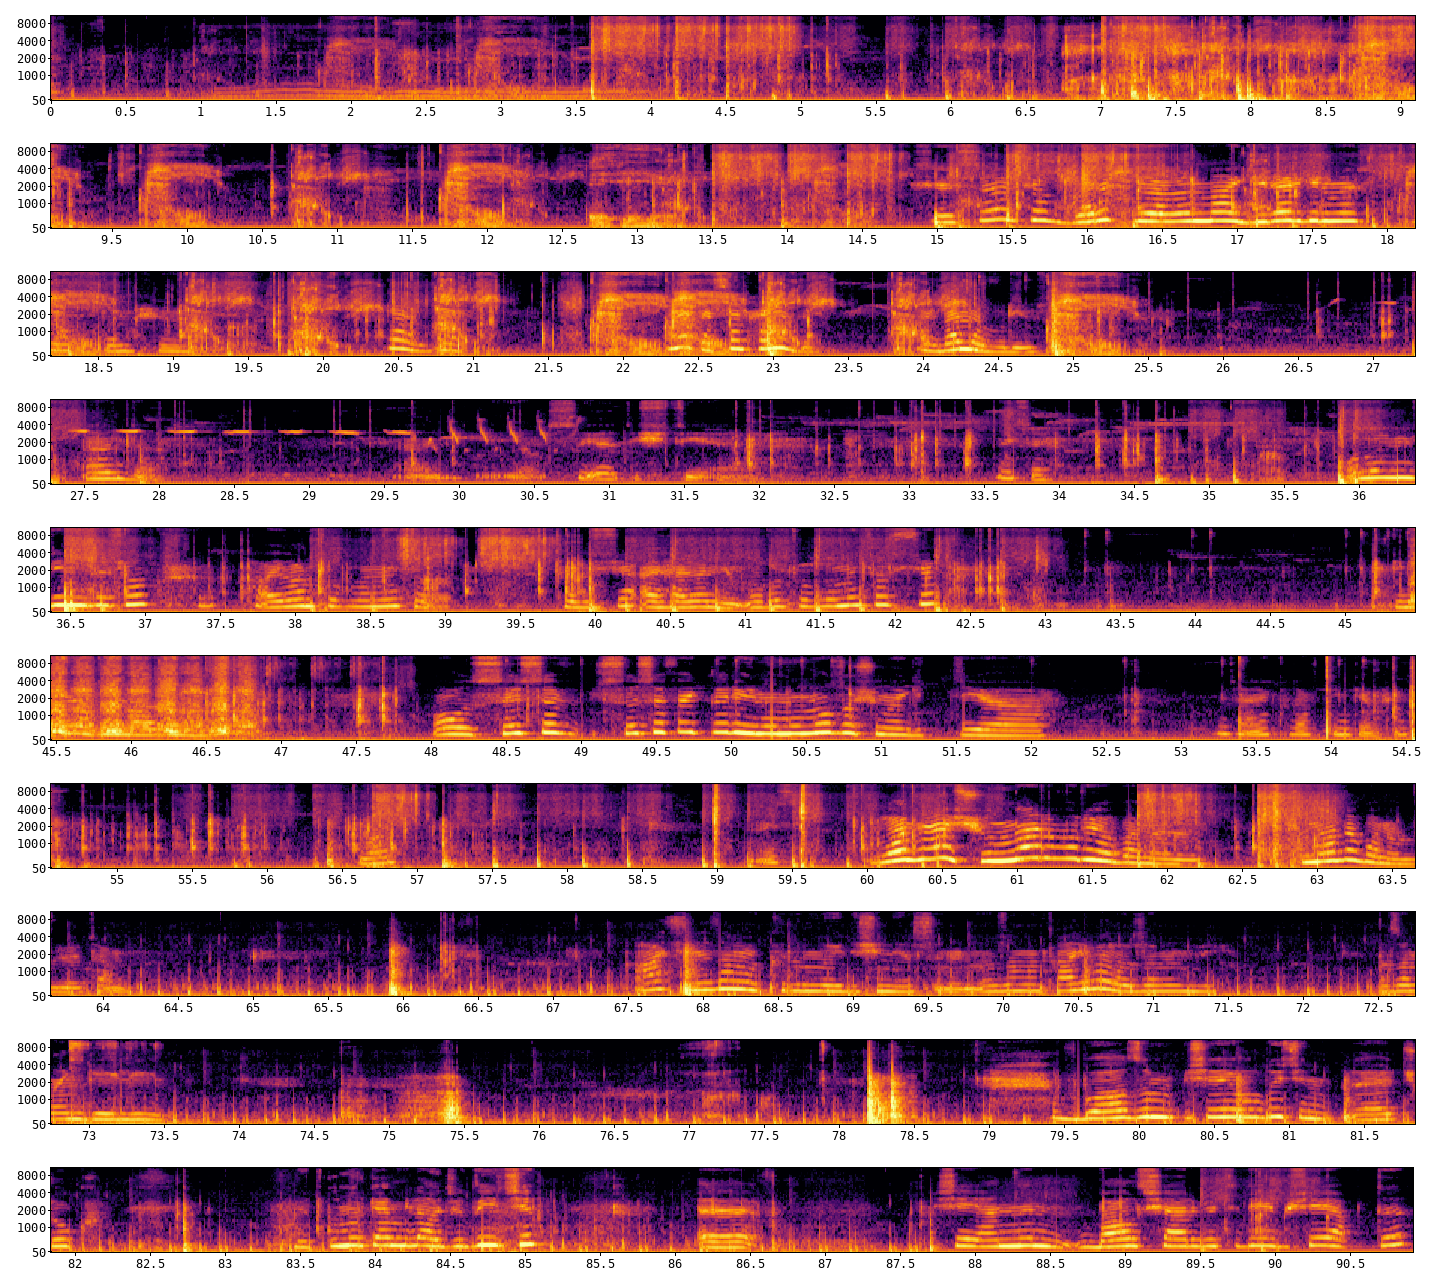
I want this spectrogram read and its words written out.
Garip ya. Ben daha girer girmez yaptım şunu. Gel gel. Ne de sen hayırdır? Hadi ben de vurayım. Öldü. Öldü. Ya, suya düştü ya. Neyse. Olabildiğince çok hayvan toplamaya çalış- çalışacak. Ay hayvan diyorum. Odun toplamaya çalışacak. Çünkü odun lazım olur. O ses, ses efektleri inanılmaz hoşuma gitti ya. Bir tane crafting yapayım. Lan. Neyse. Lan ha şunlar vuruyor bana. Şunlar da bana vuruyor tamam. Ağaç ne zaman kırılmayı düşünüyorsun? O zaman tarih var o zaman bir. O zaman geleyim. Boğazım şey olduğu için e, çok yutkunurken bile acıdığı için e, şey annem bal şerbeti diye bir şey yaptı.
